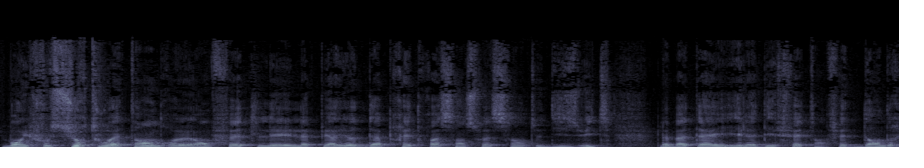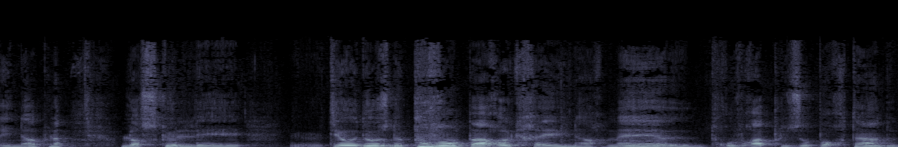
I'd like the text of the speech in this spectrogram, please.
Bon, il faut surtout attendre en fait la période d'après 378, la bataille et la défaite en fait d'Andrinople, lorsque les Théodose, ne pouvant pas recréer une armée, trouvera plus opportun de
